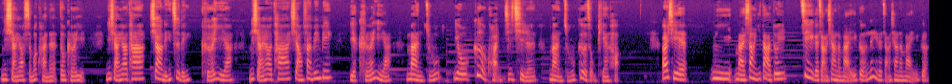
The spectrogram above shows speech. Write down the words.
你想要什么款的都可以。你想要它像林志玲可以呀，你想要它像范冰冰也可以呀，满足有各款机器人，满足各种偏好。而且你买上一大堆，这个长相的买一个，那个长相的买一个，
